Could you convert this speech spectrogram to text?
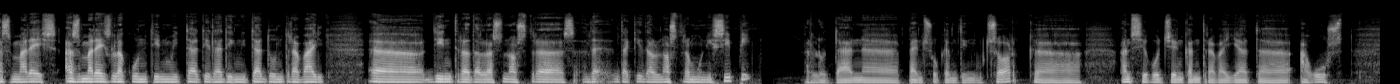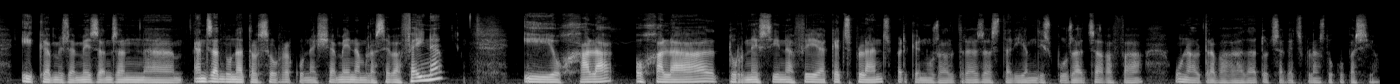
es mereix, es mereix la continuïtat i la dignitat d'un treball eh, dintre de les nostres d'aquí del nostre municipi. Per tant, eh, penso que hem tingut sort, que han sigut gent que han treballat eh, a gust i que a més a més ens han, eh, ens han donat el seu reconeixement amb la seva feina i ojalà ojalà tornessin a fer aquests plans perquè nosaltres estaríem disposats a agafar una altra vegada tots aquests plans d'ocupació.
